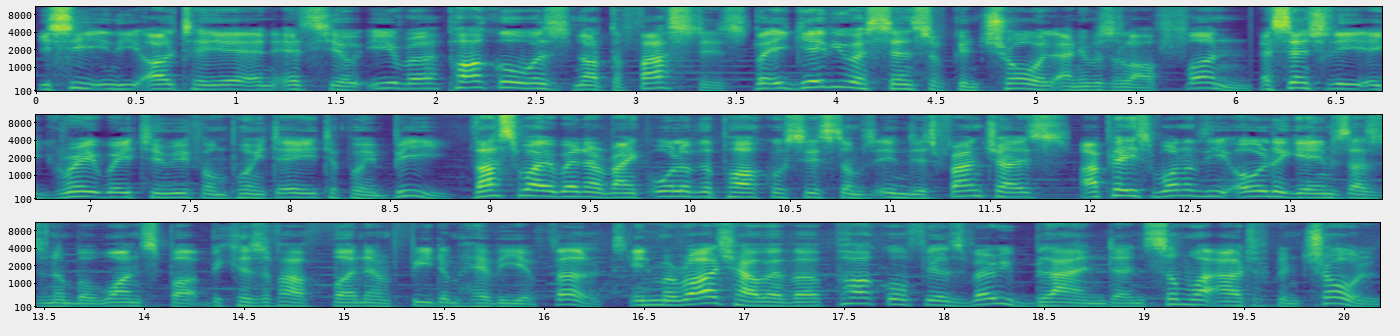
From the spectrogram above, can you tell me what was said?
You see in the Altair and Ezio era, parkour was not the fastest, but it gave you a sense of control and it was a lot of fun. Essentially a great way to move from point A to point B. That's why when I ranked all of the parkour systems in this franchise, I placed one of the older games as the number number one spot because of how fun and freedom heavy it felt. In Mirage however, parkour feels very bland and somewhat out of control.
